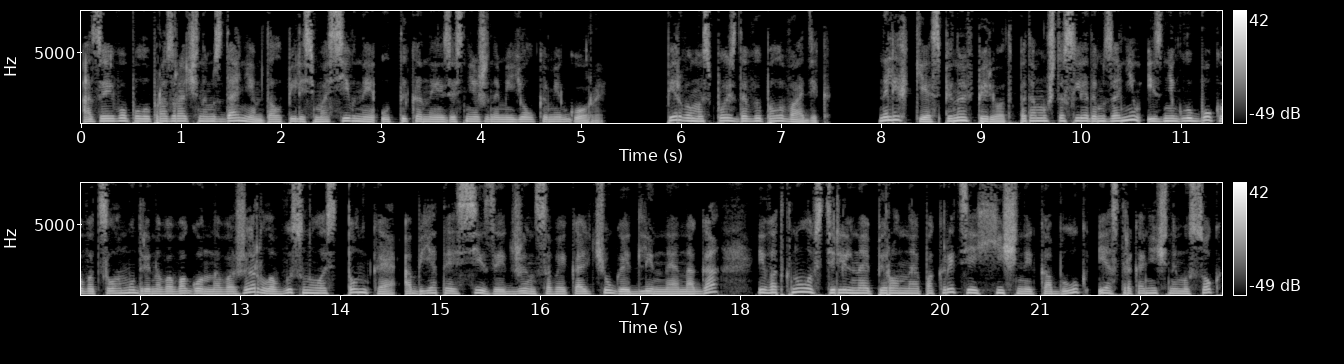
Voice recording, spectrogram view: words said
а за его полупрозрачным зданием толпились массивные, утыканные заснеженными елками горы. Первым из поезда выпал Вадик, Налегке, спиной вперед, потому что следом за ним из неглубокого целомудренного вагонного жерла высунулась тонкая, объятая сизой джинсовой кольчугой длинная нога и воткнула в стерильное перронное покрытие хищный каблук и остроконечный мысок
